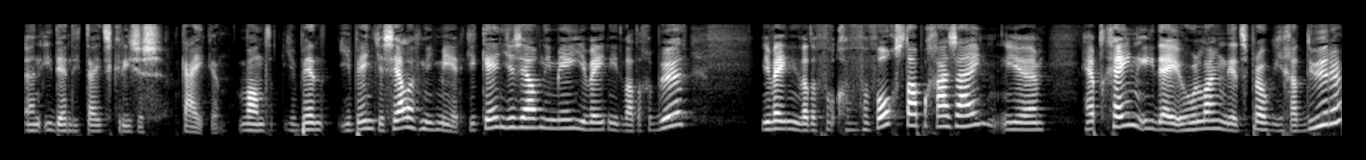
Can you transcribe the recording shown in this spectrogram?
een identiteitscrisis kijken. Want je bent, je bent jezelf niet meer. Je kent jezelf niet meer. Je weet niet wat er gebeurt. Je weet niet wat de vervolgstappen gaan zijn. Je hebt geen idee hoe lang dit sprookje gaat duren.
